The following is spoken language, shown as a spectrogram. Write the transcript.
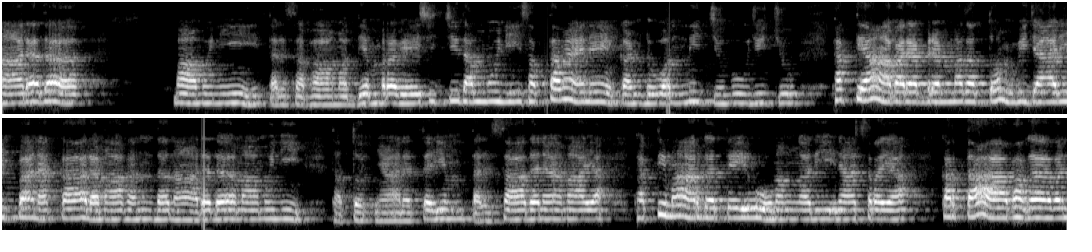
നാരദ. മാമുനി തൽസഭാ മദ്യം പ്രവേശിച്ചിതമ്മുനി സപ്തമനെ കണ്ടു വന്നിച്ചു പൂജിച്ചു. ഭക്ത്യാ പരബ്രഹ്മതത്വം വിചാരിപ്പൻ നാരദ മാമുനി. തത്വജ്ഞാനത്തെയും തൽസാധനമായ ഭക്തിമാർഗത്തെയും അങ്ങദീനാശ്രയ കർത്താ ഭഗവൻ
